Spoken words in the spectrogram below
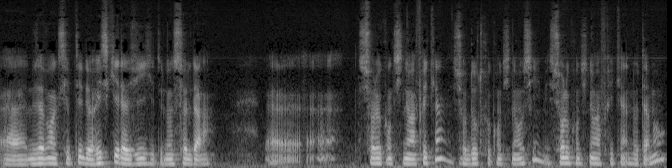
Euh, nous avons accepté de risquer la vie de nos soldats sur le continent africain, sur d'autres continents aussi, mais sur le continent africain notamment.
